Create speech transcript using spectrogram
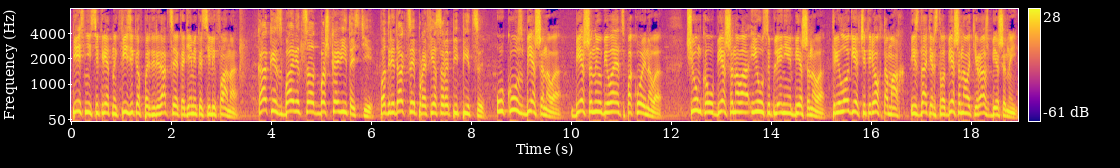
Песни секретных физиков под редакцией академика Селифана. Как избавиться от башковитости? Под редакцией профессора Пипицы. Укус бешеного. Бешеный убивает спокойного. Чумка у бешеного и усыпление бешеного. Трилогия в четырех томах. Издательство бешеного, тираж бешеный.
